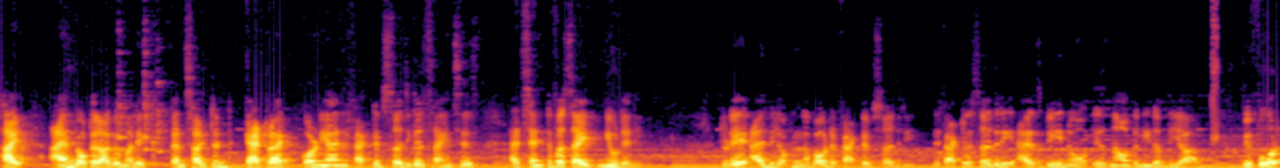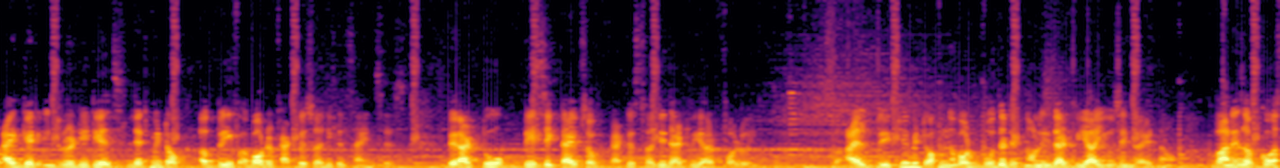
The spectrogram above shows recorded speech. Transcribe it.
Hi, I am Dr. Raghav Malik, consultant, cataract, cornea and refractive surgical sciences at Center for Sight, New Delhi. Today I'll be talking about refractive surgery. Refractive surgery as we know is now the need of the hour. Before I get into the details, let me talk a brief about refractive surgical sciences. There are two basic types of refractive surgery that we are following. So I'll briefly be talking about both the technologies that we are using right now. One is of course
